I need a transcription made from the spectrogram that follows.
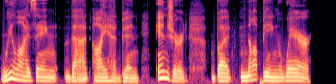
realizing that I had been injured, but not being aware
